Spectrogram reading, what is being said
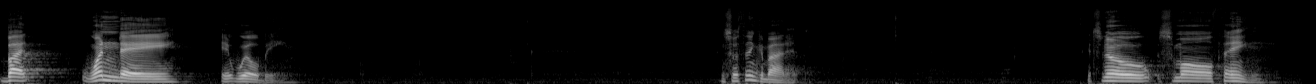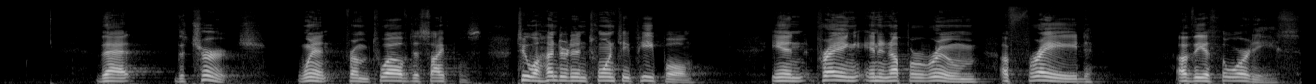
but one day it will be. And so think about it. It's no small thing that the church went from 12 disciples to 120 people in praying in an upper room, afraid of the authorities.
